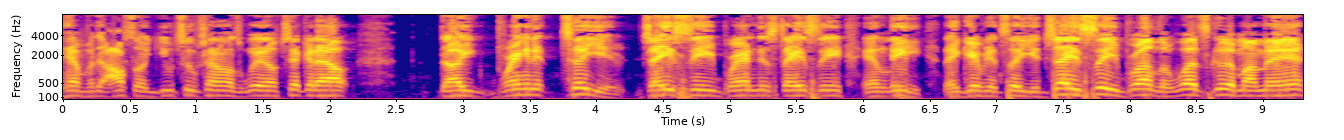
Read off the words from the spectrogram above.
Have also a YouTube channel as well. Check it out. They bringing it to you. JC, Brandon, Stacy, and Lee. They giving it to you. JC, brother, what's good, my man?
